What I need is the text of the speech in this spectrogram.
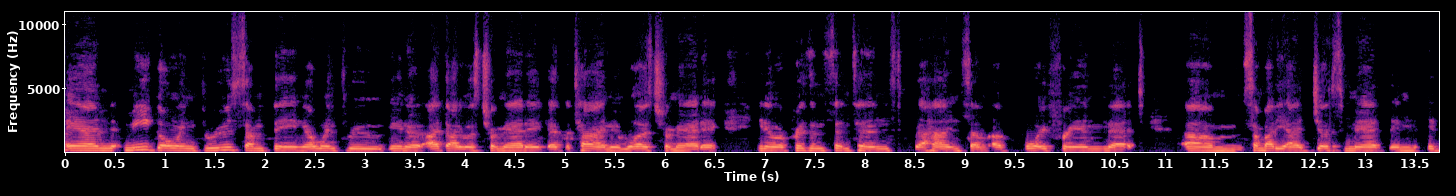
And me going through something, I went through, you know, I thought it was traumatic at the time. It was traumatic, you know, a prison sentence behind some a boyfriend that um, somebody I just met, and it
